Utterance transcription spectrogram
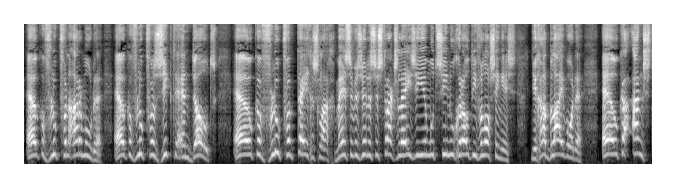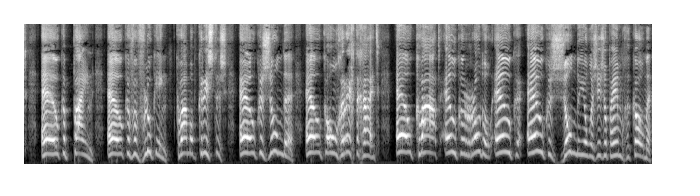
Elke vloek van armoede. Elke vloek van ziekte en dood. Elke vloek van tegenslag. Mensen, we zullen ze straks lezen. Je moet zien hoe groot die verlossing is. Je gaat blij worden. Elke angst. Elke pijn, elke vervloeking kwam op Christus. Elke zonde, elke ongerechtigheid, elk kwaad, elke roddel, elke, elke zonde, jongens, is op hem gekomen.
